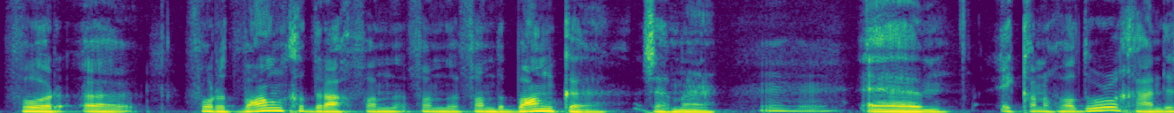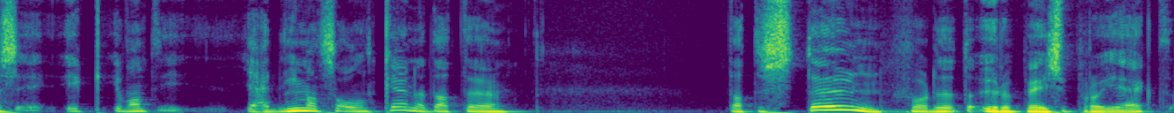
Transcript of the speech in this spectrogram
voor, uh, voor het wangedrag van, van, de, van de banken, zeg maar. Mm -hmm. ik kan nog wel doorgaan. Dus ik, want ja, niemand zal ontkennen dat de, dat de steun voor het Europese project.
